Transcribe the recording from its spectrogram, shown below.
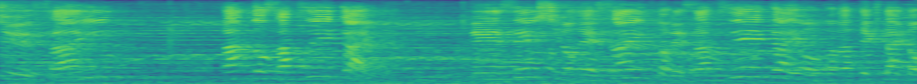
手サイン撮影会、えー、選手の、ね、サインと、ね、撮影会を行っていきたいと思います。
